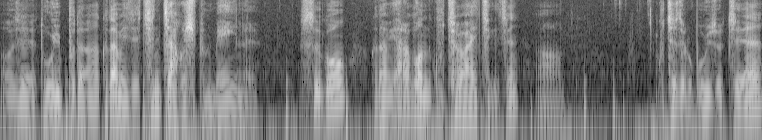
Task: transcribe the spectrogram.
어, 이제 도입부다. 그 다음에 이제 진짜 하고 싶은 메인을 쓰고 그 다음에 여러 번 구체화했지, 그치? 어, 구체적으로 보여줬지.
